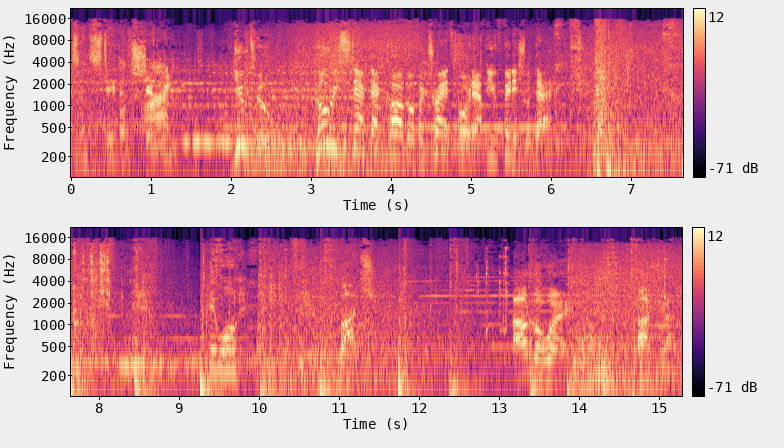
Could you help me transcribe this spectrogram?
Fine. This unstable shit. Fine. You two, go restack that cargo for transport after you finish with that. It won't budge. Out of the way. I got this.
